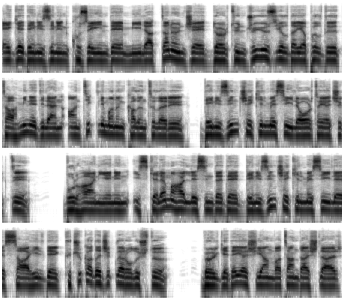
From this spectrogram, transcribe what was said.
Ege Denizi'nin kuzeyinde milattan önce 4. yüzyılda yapıldığı tahmin edilen antik limanın kalıntıları denizin çekilmesiyle ortaya çıktı. Burhaniye'nin İskele mahallesinde de denizin çekilmesiyle sahilde küçük adacıklar oluştu. Bölgede yaşayan vatandaşlar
